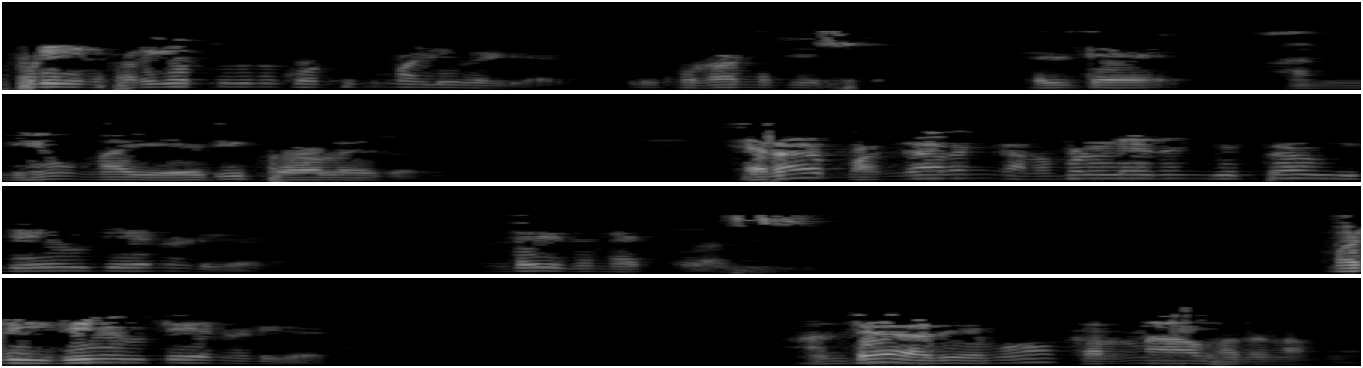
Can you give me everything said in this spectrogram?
ఇప్పుడు ఈయన పరిగెత్తుకుని కొట్టుకు మళ్ళీ వెళ్ళాడు. ఈ కుర్రాన్ని తీసుకుని వెళ్తే అన్నీ ఉన్నాయి ఏది పోలేదు. ఎరా బంగారం కనపడలేదని చెప్పావు ఇదేమిటి అని అడిగాడు. అంటే ఇది నెక్లెస్. మరి ఇదేమిటి అని అడిగాడు. అంటే అదేమో కర్ణాభరణము.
